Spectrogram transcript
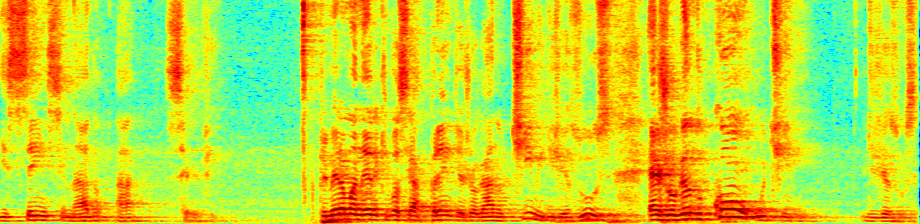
e ser ensinado a servir. A primeira maneira que você aprende a jogar no time de Jesus é jogando com o time de Jesus.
